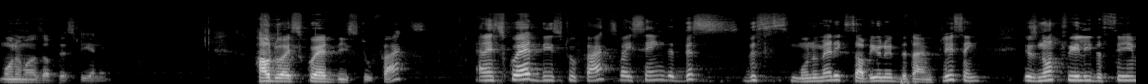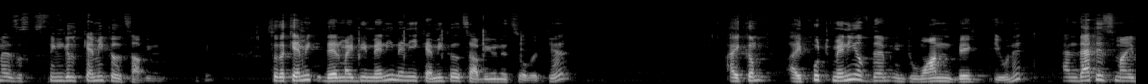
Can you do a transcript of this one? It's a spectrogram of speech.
monomers of this DNA. How do I square these two facts? And I squared these two facts by saying that this, this monomeric subunit that I am placing is not really the same as a single chemical subunit. Okay. So, the chemical there might be many many chemical subunits over here. I come I put many of them into one big unit and that is my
